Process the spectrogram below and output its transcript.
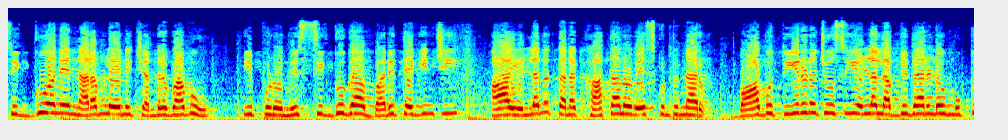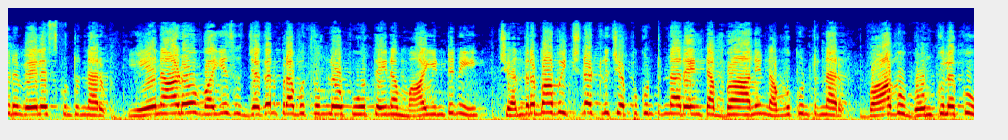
సిగ్గు అనే నరం లేని చంద్రబాబు ఇప్పుడు నిస్సిగ్గుగా బరి తెగించి ఆ ఇళ్ళను తన ఖాతాలో వేసుకుంటున్నారు. బాబు తీరును చూసి ఇళ్ళ లబ్ధిదారులు ముక్కును వేలేసుకుంటున్నారు. ఏనాడో వైఎస్ జగన్ ప్రభుత్వంలో పూర్తయిన మా ఇంటిని చంద్రబాబు ఇచ్చినట్లు చెప్పుకుంటున్నారేంటబ్బా అని నవ్వుకుంటున్నారు. బాబు బొంకులకు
